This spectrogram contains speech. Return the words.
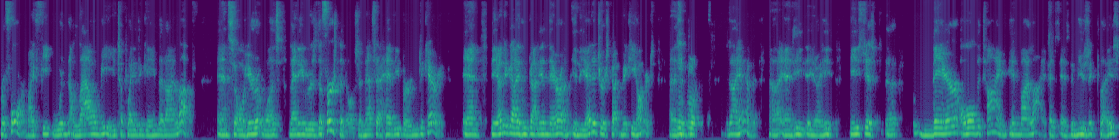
perform. My feet wouldn't allow me to play the game that I love. And so here it was. Lenny was the first of those, and that's a heavy burden to carry. And the other guy who got in there um, in the editors got Mickey Hart, as Mhm. important as I have. Uh, and he, you know, he he's just uh, there all the time in my life as, as the music plays.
